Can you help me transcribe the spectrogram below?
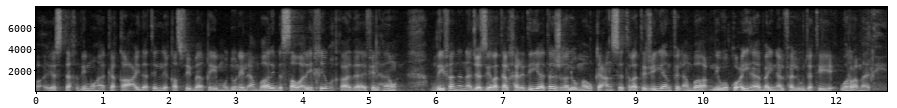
ويستخدمها كقاعدة لقصف باقي مدن الأنبار بالصواريخ وقذائف الهاون مضيفا أن جزيرة الخالدية تشغل موقعا استراتيجيا في الأنبار لوقوعها بين الفلوجة والرمادي.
